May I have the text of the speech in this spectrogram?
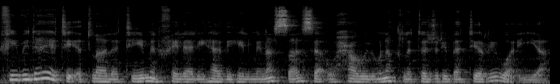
في بداية إطلالتي من خلال هذه المنصة سأحاول نقل تجربتي الروائية.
